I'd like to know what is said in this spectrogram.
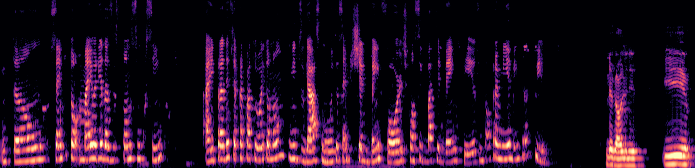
Então, sempre tô, a maioria das vezes estou no 5,5. Aí, para descer para 4,8, eu não me desgasto muito, eu sempre chego bem forte, consigo bater bem o peso. Então, para mim, é bem tranquilo. Legal, Lili. E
